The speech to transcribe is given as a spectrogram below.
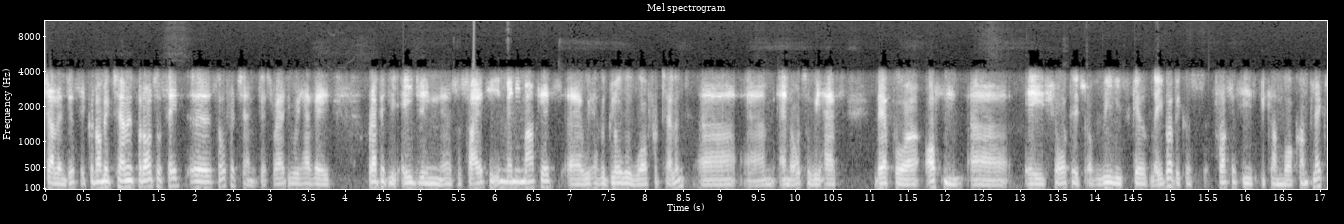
challenges, economic challenges, but also uh, social challenges. Right? We have a rapidly aging uh, society in many markets. Uh, we have a global war for talent, uh, um, and also we have therefore often uh, a shortage of really skilled labor because processes become more complex.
